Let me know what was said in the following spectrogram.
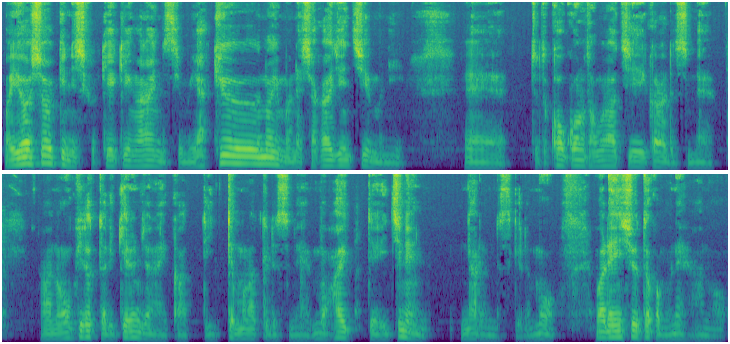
まあ、幼少期にしか経験がないんですけども、野球の今ね、社会人チームに、えー、ちょっと高校の友達からですね、あの、大きだったらいけるんじゃないかって言ってもらってですね、もう入って1年になるんですけども、まあ、練習とかもね、あの、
